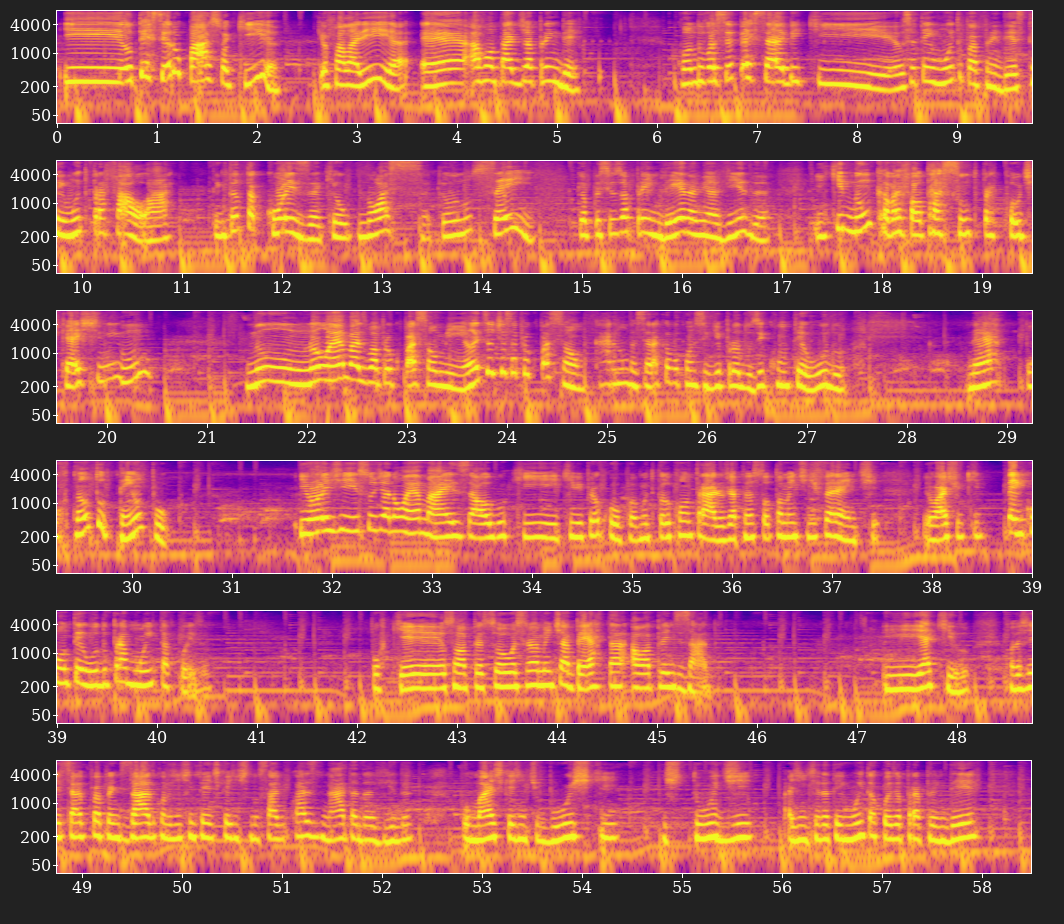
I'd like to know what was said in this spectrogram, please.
E o terceiro passo aqui que eu falaria é a vontade de aprender. Quando você percebe que você tem muito para aprender, você tem muito para falar, tem tanta coisa que eu, nossa, que eu não sei, que eu preciso aprender na minha vida e que nunca vai faltar assunto para podcast nenhum. Não, não é mais uma preocupação minha. Antes eu tinha essa preocupação. Caramba, será que eu vou conseguir produzir conteúdo, né, por tanto tempo? E hoje isso já não é mais algo que, que me preocupa. Muito pelo contrário, já penso totalmente diferente. Eu acho que tem conteúdo para muita coisa porque eu sou uma pessoa extremamente aberta ao aprendizado. E é aquilo. Quando a gente sabe para aprendizado, quando a gente entende que a gente não sabe quase nada da vida, por mais que a gente busque, estude, a gente ainda tem muita coisa para aprender,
